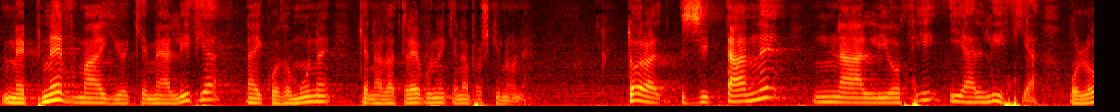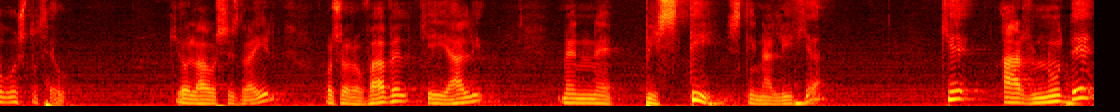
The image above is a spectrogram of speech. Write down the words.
με πνεύμα Άγιο και με αλήθεια να οικοδομούν και να λατρεύουν και να προσκυνούν. Τώρα ζητάνε να αλλοιωθεί η αλήθεια, ο Λόγος του Θεού και ο λαός Ισραήλ, ο Ζωροβάβελ και οι άλλοι μένουν πιστοί στην αλήθεια και αρνούνται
